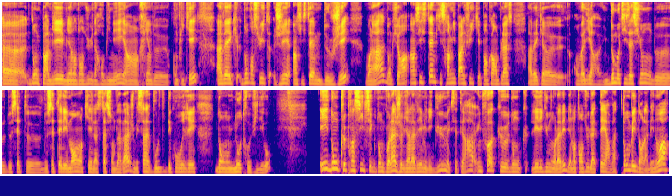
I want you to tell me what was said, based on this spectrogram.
euh, donc par le biais bien entendu d'un robinet, hein, rien de compliqué. Avec donc ensuite j'ai un système de G, voilà. Donc il y aura un système qui sera mis par les fuites qui est pas encore en place, avec euh, on va dire une domotisation cette, de cet élément qui est la station de lavage, mais ça vous le découvrirez dans une autre vidéo. Et donc le principe c'est que donc voilà, je viens laver mes légumes, etc. Une fois que donc les légumes ont lavé, bien entendu la terre va tomber dans la baignoire.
